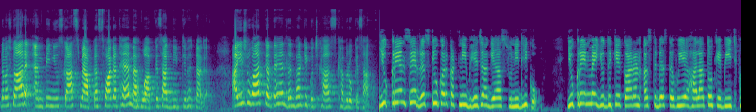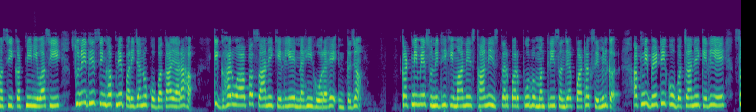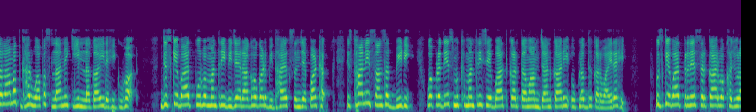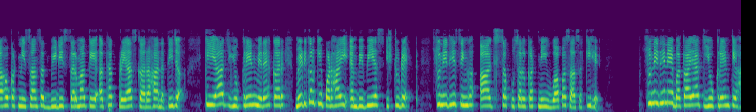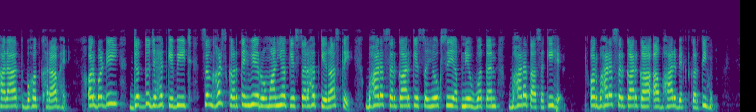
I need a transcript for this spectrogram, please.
नमस्कार MP news cast में आपका स्वागत है। मैं हूँ आपके साथ दीप्ति भटनागर। आइए शुरुआत करते हैं दिन भर की कुछ खास खबरों के साथ। यूक्रेन से रेस्क्यू कर कटनी भेजा गया सुनिधि को। यूक्रेन में युद्ध के कारण अस्त व्यस्त हुए हालातों के बीच फंसी कटनी निवासी सुनिधि सिंह अपने परिजनों को बताया रहा कि घर वापस आने के लिए नहीं हो रहे इंतज़ाम। कटनी में सुनिधि की माँ ने स्थानीय स्तर पर पूर्व मंत्री संजय पाठक से मिलकर अपनी बेटी को बचाने के लिए सलामत घर वापस लाने की लगाई रही गुहार, जिसके बाद पूर्व मंत्री विजय राघवगढ़, विधायक संजय पाठक, स्थानीय सांसद बीडी व प्रदेश मुख्यमंत्री से बात कर तमाम जानकारी उपलब्ध करवाए रहे। उसके बाद प्रदेश सरकार व खजुराहो कटनी सांसद बीडी शर्मा के अथक प्रयास का रहा नतीजा कि आज यूक्रेन में रहकर मेडिकल की पढ़ाई एमबीबीएस स्टूडेंट सुनिधि सिंह आज सकुशल कटनी वापस आ सकी है। सुनिधि ने बताया कि यूक्रेन के हालात बहुत खराब हैं और बड़ी जद्दोजहद के बीच संघर्ष करते हुए रोमानिया के सरहद के रास्ते भारत सरकार के सहयोग से अपने वतन भारत आ सकी है और भारत सरकार का आभार व्यक्त करती हूँ।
